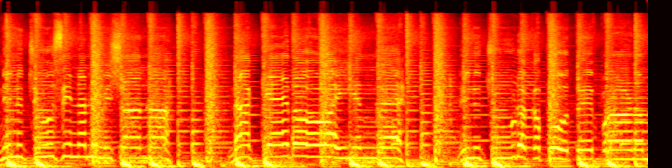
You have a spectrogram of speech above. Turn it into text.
నిన్ను చూసిన నిమిషాన నాకేదో అయ్యిందే. నిన్ను చూడకపోతే ప్రాణం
